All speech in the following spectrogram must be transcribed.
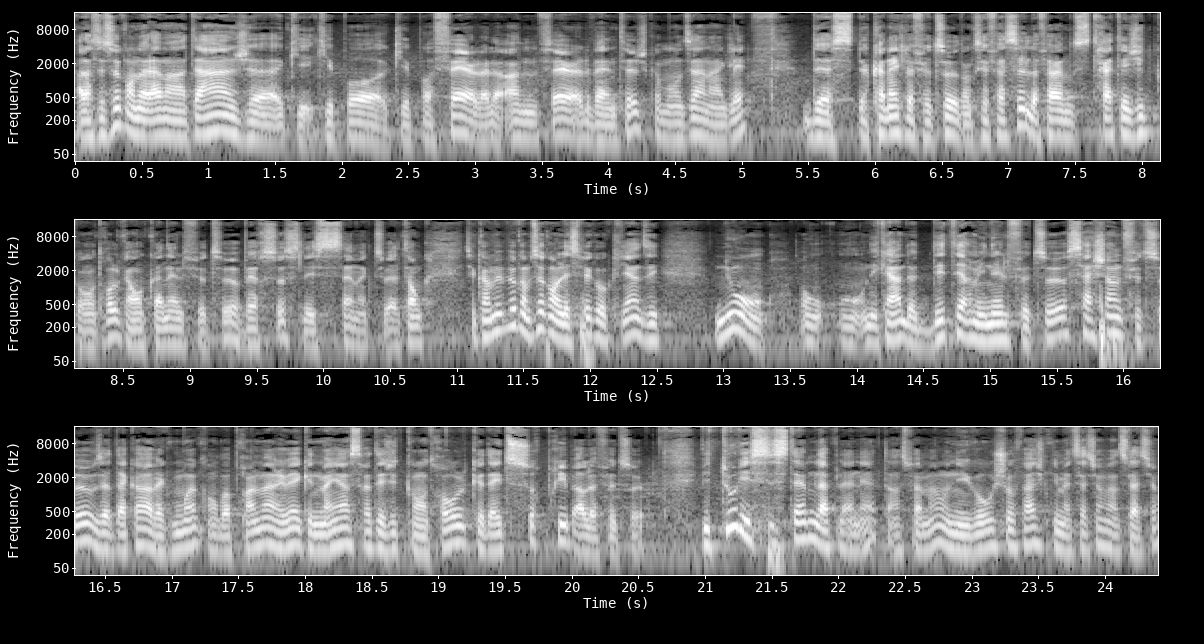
Alors c'est sûr qu'on a l'avantage euh, qui, qui pas qui est pas fair, là, le unfair advantage comme on dit en anglais, de, de connaître le futur. Donc c'est facile de faire une stratégie de contrôle quand on connaît le futur versus les systèmes actuels. Donc c'est comme un peu comme ça qu'on l'explique aux clients. On dit nous on, on, on, est capable de déterminer le futur, sachant le futur. Vous êtes d'accord avec moi qu'on va probablement arriver avec une meilleure stratégie de contrôle que d'être surpris par le futur. Puis tous les systèmes de la planète en ce moment au niveau chauffage, climatisation, ventilation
